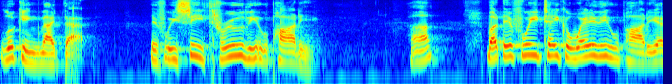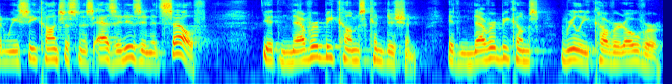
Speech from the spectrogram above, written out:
looking like that. If we see through the upadhi. Huh? But if we take away the upadhi and we see consciousness as it is in itself, it never becomes conditioned. It never becomes really covered over.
